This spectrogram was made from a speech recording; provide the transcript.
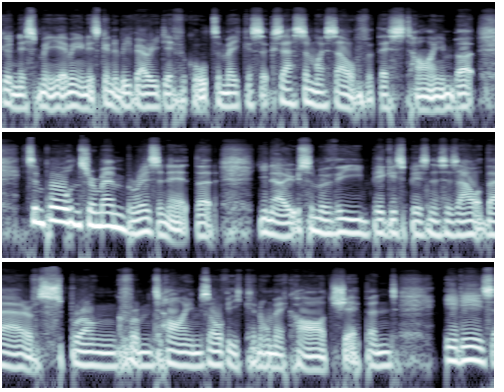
goodness me, I mean, it's going to be very difficult to make a success of myself at this time. But it's important to remember, isn't it, that, you know, some of the biggest businesses out there have sprung from times of economic hardship. And it is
